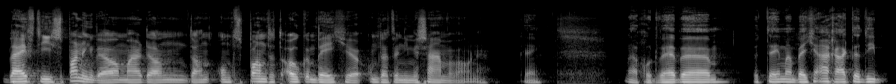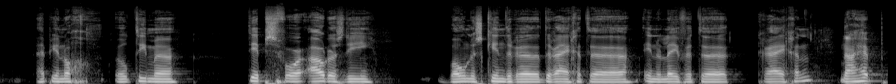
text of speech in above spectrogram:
blijft die spanning wel. Maar dan, dan ontspant het ook een beetje omdat we niet meer samenwonen. Oké. Nou goed, we hebben het thema een beetje aangeraakt. Die, heb je nog ultieme tips voor ouders die bonuskinderen dreigen te, in hun leven te krijgen? Nou, heb, er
